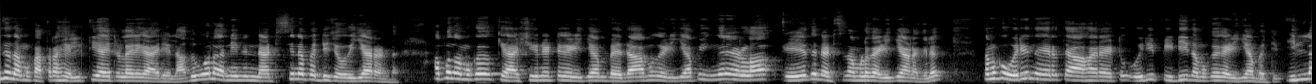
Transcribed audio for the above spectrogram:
ഇത് നമുക്ക് അത്ര ഹെൽത്തി ആയിട്ടുള്ള ഒരു കാര്യമല്ല. അതുപോലെ തന്നെ ഇനി നട്ട്സിനെ പറ്റി ചോദിക്കാറുണ്ട്. അപ്പോൾ നമുക്ക് കാഷ്യൂ നട്ട് കഴിക്കാം ബദാം കഴിക്കാം. അപ്പോൾ ഇങ്ങനെയുള്ള ഏത് നട്ട്സ് നമ്മൾ കഴിക്കുകയാണെങ്കിലും നമുക്ക് ഒരു നേരത്തെ ആഹാരമായിട്ട് ഒരു പിടി നമുക്ക് കഴിക്കാൻ പറ്റും. ഇല്ല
